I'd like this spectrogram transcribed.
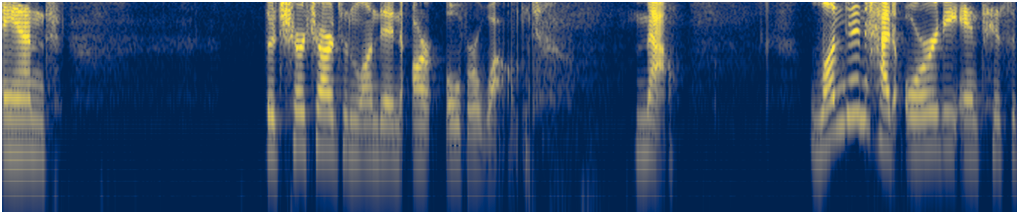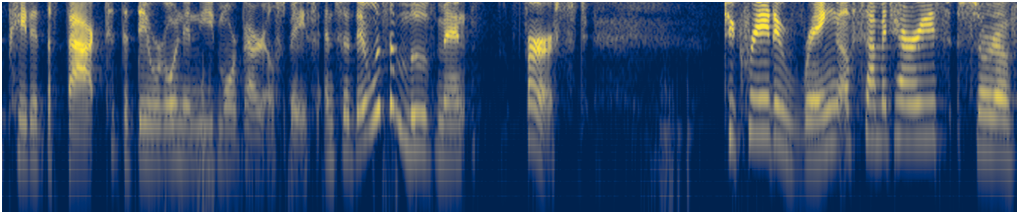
And the churchyards in London are overwhelmed. Now, London had already anticipated the fact that they were going to need more burial space. And so there was a movement first to create a ring of cemeteries sort of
